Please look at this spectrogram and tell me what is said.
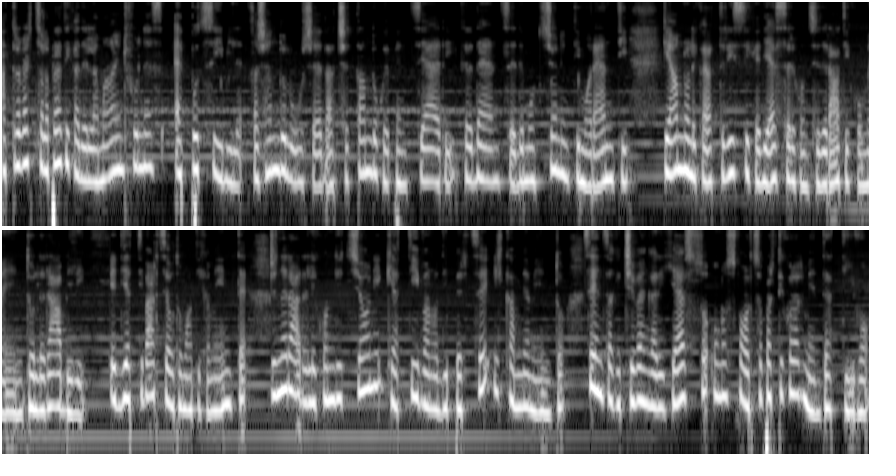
Attraverso la pratica della mindfulness è possibile, facendo luce ed accettando quei pensieri, credenze ed emozioni intimorenti che hanno le caratteristiche di essere considerati come intollerabili e di attivarsi automaticamente, generare le condizioni che attivano di per sé il cambiamento, senza che ci venga richiesto uno sforzo particolarmente attivo.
